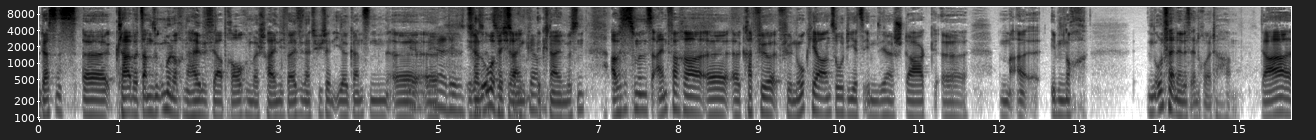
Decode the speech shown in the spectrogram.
Und das ist, äh, klar, wird Samsung immer noch ein halbes Jahr brauchen wahrscheinlich, weil sie natürlich dann ihre ganzen, äh, Ja, äh, ihre ganze Oberfläche ja. reinknallen müssen. Aber es ist zumindest einfacher, äh, äh, gerade für, für Nokia und so, die jetzt eben sehr stark äh, äh, eben noch ein unverändertes Android haben. Da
